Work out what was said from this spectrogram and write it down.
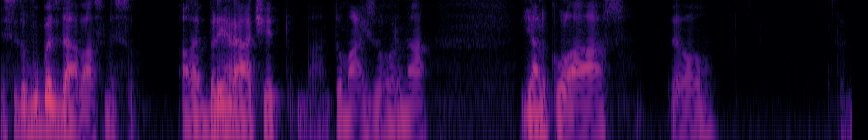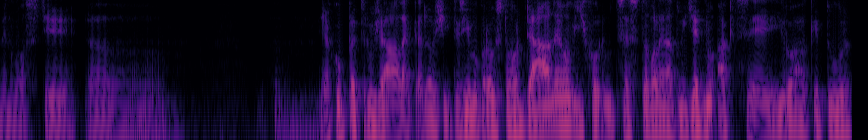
jestli to vůbec dává smysl ale byli hráči, Tomáš Zohorna, Jan Kolář, jo, v minulosti, uh, Jakub Petružálek a další, kteří opravdu z toho dálného východu cestovali na tu jednu akci Eurohockey Tour uh,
